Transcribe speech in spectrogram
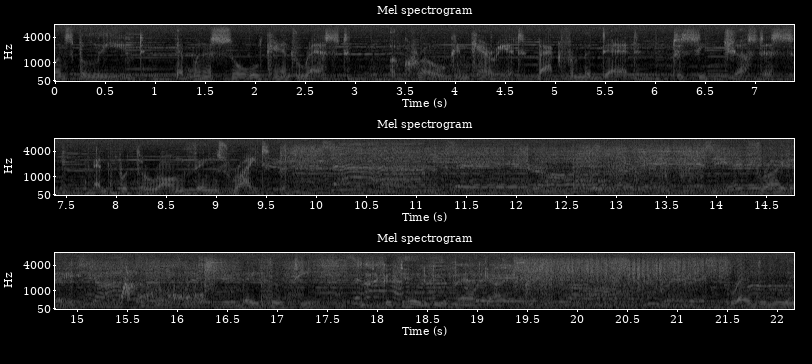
once believed that when a soul can't rest, a crow can carry it back from the dead to seek justice and put the wrong things right. Friday, May 13th. Not a good day to be a bad guy. Brandon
